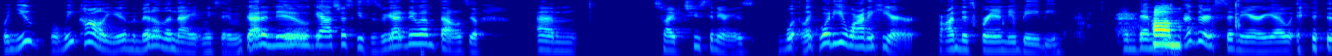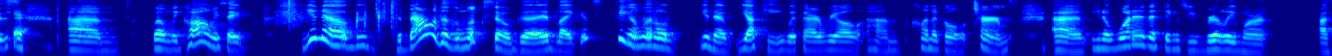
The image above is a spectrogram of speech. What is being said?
when you when we call you in the middle of the night and we say we've got a new gastroschisis, we got a new omphalocele. Um, so I have two scenarios. What like what do you want to hear on this brand new baby? And then um, the other scenario is um, when we call and we say, you know, the, the bowel doesn't look so good. Like it's looking a little, you know, yucky with our real um, clinical terms. Um, you know, what are the things you really want us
